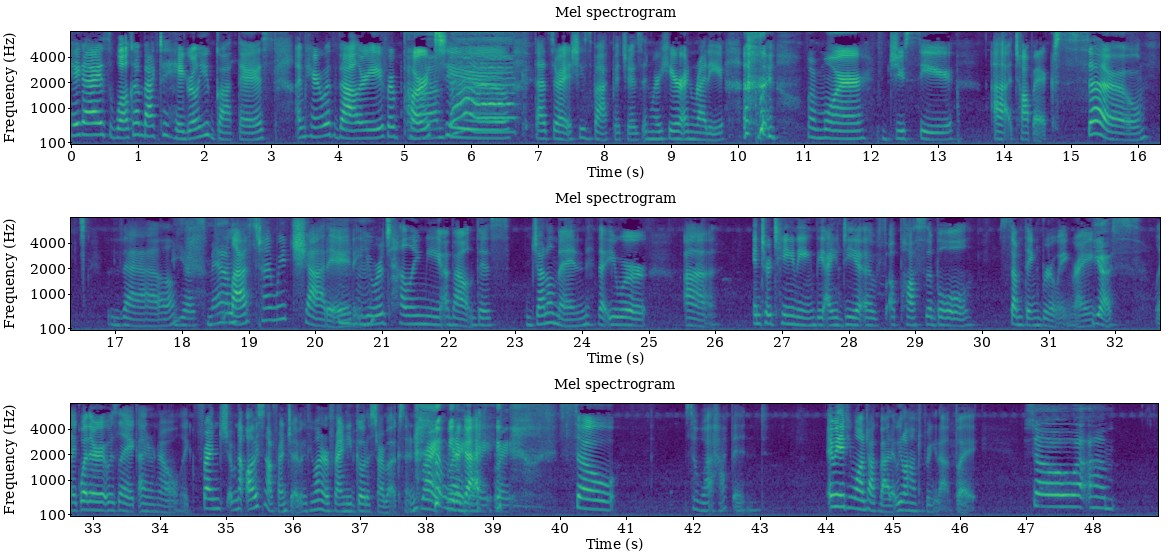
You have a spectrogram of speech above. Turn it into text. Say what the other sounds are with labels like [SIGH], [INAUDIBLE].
Hey guys, welcome back to Hey Girl, You Got This. I'm here with Valerie for part I'm two. back. That's right, she's back, bitches, and we're here and ready [LAUGHS] for more juicy uh, topics. So, Val, Yes, ma'am. last time we chatted, Mm-hmm. you were telling me about this gentleman that you were uh, entertaining the idea of a possible something brewing, right? yes. Like whether it was like I don't know, like French. Not obviously not friendship. If you wanted a friend, you'd go to Starbucks and [LAUGHS] Right. meet right, a guy. Right. Right. [LAUGHS] So, so what happened? I mean, if you want to talk about it, we don't have to bring it up, but So, um,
